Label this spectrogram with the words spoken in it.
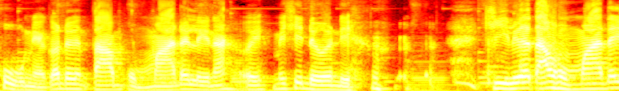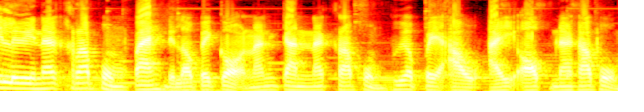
ถูกเนี่ยก็เดินตามผมมาได้เลยนะ เอ้ยไม่ใช่เดินดิ ขี่เรือตามผมมาได้เลยนะครับผมไป เดี๋ยวเราไปเกาะนั้นกันนะครับผมเพื่อไปเอาไอออฟนะครับผม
